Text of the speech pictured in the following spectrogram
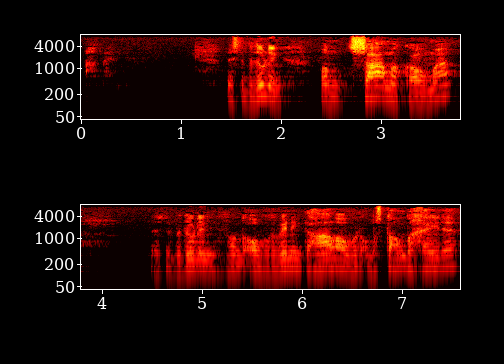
Amen. Dat is de bedoeling van samenkomen. Dat is de bedoeling van de overwinning te halen over de omstandigheden.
